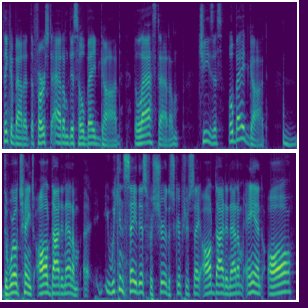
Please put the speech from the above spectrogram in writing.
Think about it: the first Adam disobeyed God. The last Adam Jesus obeyed God. The world changed. All died in Adam. Uh, we can say this for sure. The scriptures say all died in Adam and all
